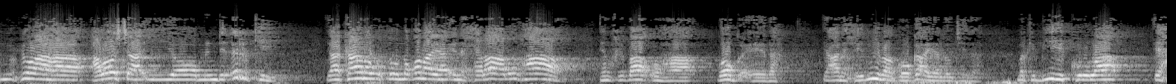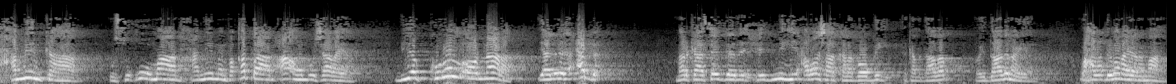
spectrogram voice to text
muxuu ahaa caloosha iyo mindhicirkii yaa kaana wuxuu noqonayaa inxilaaluhaa inqiaacuhaa googa-eeda yani xidmihii baa googa ayaa loo jeedaa. Marka biyihii kululaa ee xamiimka ahaa wasuquu maan xamiiman faqaطa amcaahum buu ishaaraya biyo kulul oo naara yaa la leeyahay cabba markaasay dee xidmihii calooshaa kala googi kala daadan way daadinayaan waxa la dhimanayana maaha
